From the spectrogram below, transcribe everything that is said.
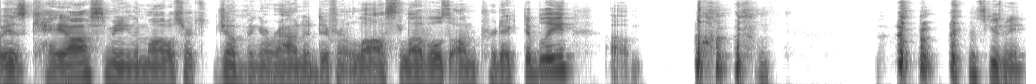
is chaos, meaning the model starts jumping around at different loss levels unpredictably. Um, excuse me.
